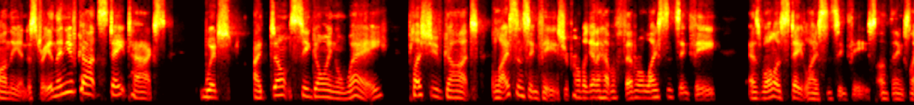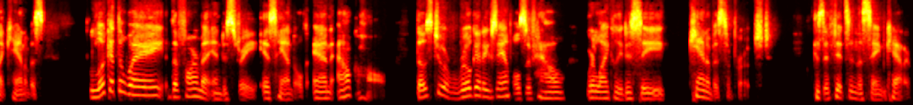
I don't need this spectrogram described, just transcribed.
on the industry. And then you've got state tax, which I don't see going away. Plus, you've got licensing fees. You're probably going to have a federal licensing fee as well as state licensing fees on things like cannabis look at the way the pharma industry is handled and alcohol. Those two are real good examples of how we're likely to see cannabis approached because it fits in the same category.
